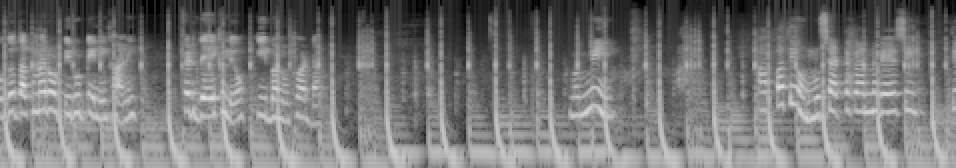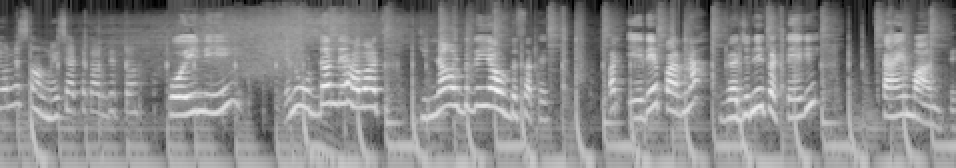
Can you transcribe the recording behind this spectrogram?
ਉਦੋਂ ਤੱਕ ਮੈਂ ਰੋਟੀ ਰੋਟੀ ਨਹੀਂ ਖਾਣੀ। ਫਿਰ ਦੇਖ ਲਿਓ ਕੀ ਬਣੂ ਤੁਹਾਡਾ। ਮੰਮੀ ਆਪਾਂ ਤੇ ਉਹਨੂੰ ਸੈੱਟ ਕਰਨ ਗਏ ਸੀ ਤੇ ਉਹਨੇ ਸਾਨੂੰ ਹੀ ਸੈੱਟ ਕਰ ਦਿੱਤਾ। ਕੋਈ ਨਹੀਂ ਇਹਨੂੰ ਉੱਡਣ ਦੇ ਹਵਾ 'ਚ ਜਿੰਨਾ ਉੱਡਦੀ ਆ ਉੱਡ ਸਕੇ। ਪਰ ਇਹਦੇ ਪਰ ਨਾ ਰਜਨੀ ਕੱਟੇਗੀ ਟਾਈਮ ਆਉਣ ਤੇ।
